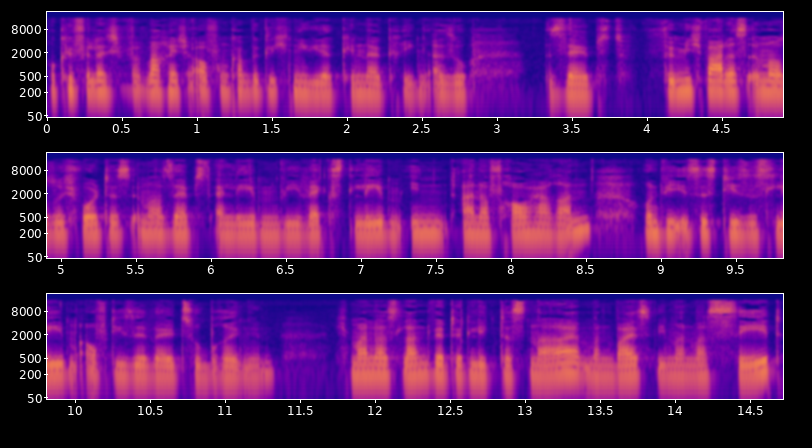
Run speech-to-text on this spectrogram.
okay, vielleicht wache ich auf und kann wirklich nie wieder Kinder kriegen. Also selbst für mich war das immer so, ich wollte es immer selbst erleben. Wie wächst Leben in einer Frau heran und wie ist es, dieses Leben auf diese Welt zu bringen? Ich meine, als Landwirte liegt das nahe, man weiß, wie man was sät,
